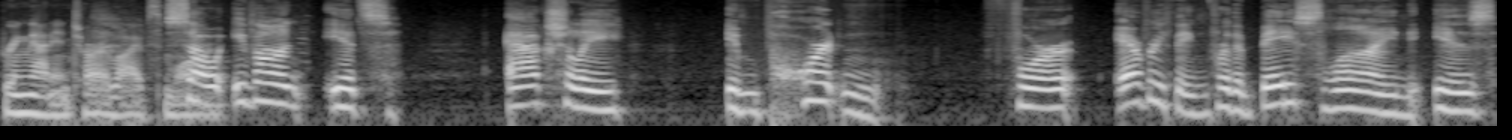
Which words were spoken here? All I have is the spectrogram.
bring that into our lives more. So, Yvonne, it's actually important for everything, for the baseline is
